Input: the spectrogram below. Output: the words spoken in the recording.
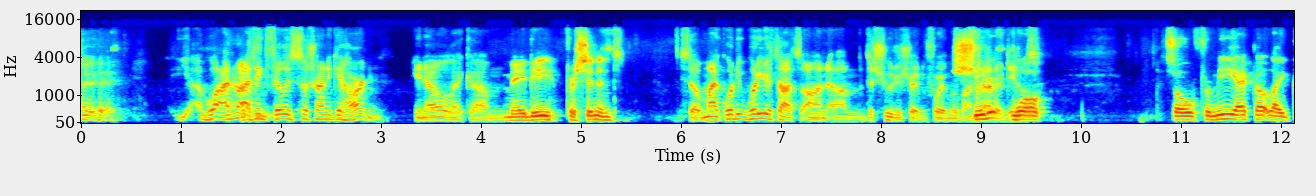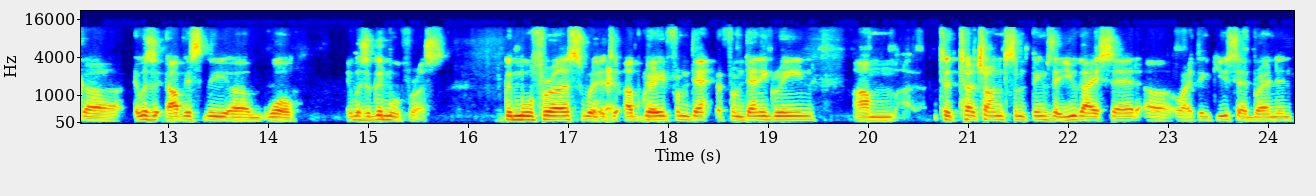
yeah, well, I don't know. I think Philly's still trying to get Harden. You know, like um maybe for Simmons. So, Mike, what do, what are your thoughts on um the Schroeder trade before we move on shooter, to other deals? Well, so for me, I felt like uh, it was obviously um, well, it was a good move for us. Good move for us okay. to upgrade from De- from Danny Green. Um, to touch on some things that you guys said, uh, or I think you said, Brandon.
